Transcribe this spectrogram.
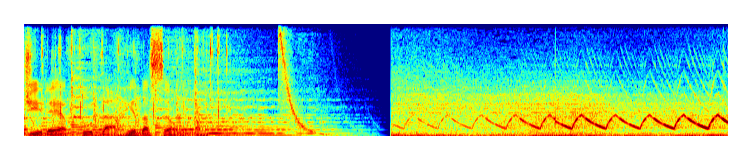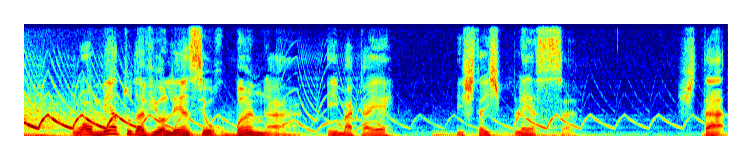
Direto da redação. O aumento da violência urbana em Macaé está expressa, está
